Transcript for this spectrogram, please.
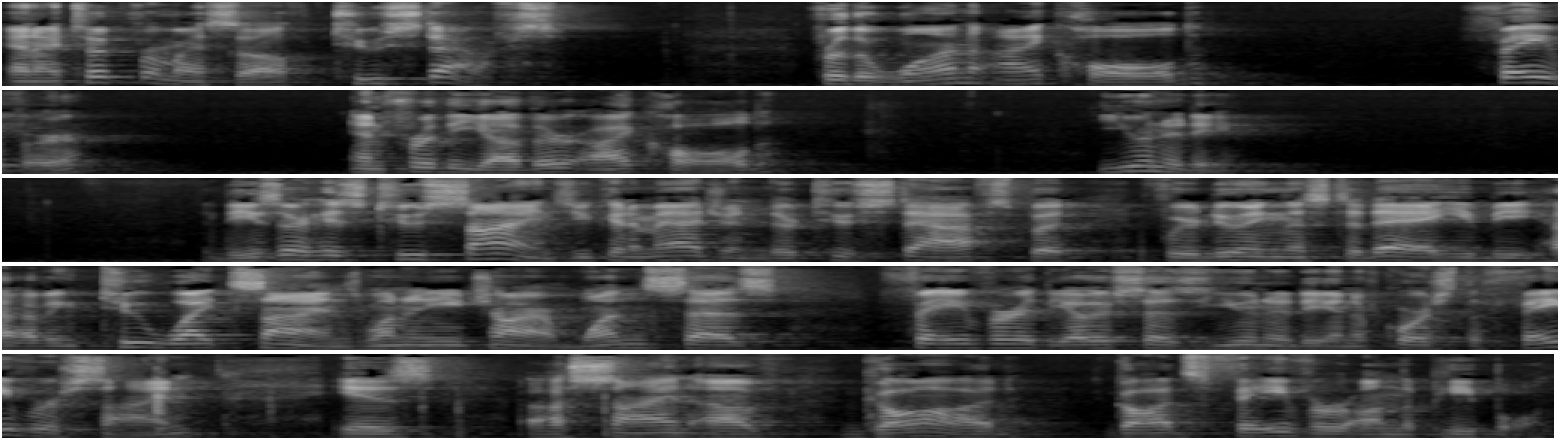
And I took for myself two staffs. For the one I called favor, and for the other I called unity. These are his two signs. You can imagine they're two staffs, but if we were doing this today, he'd be having two white signs, one in each arm. One says favor, the other says unity. And of course, the favor sign is a sign of God, God's favor on the people.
